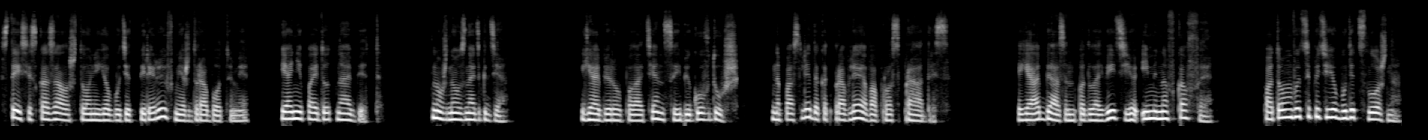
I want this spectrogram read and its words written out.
Стейси сказала, что у нее будет перерыв между работами, и они пойдут на обед. Нужно узнать, где. Я беру полотенце и бегу в душ, напоследок отправляя вопрос про адрес. Я обязан подловить ее именно в кафе. Потом выцепить ее будет сложно.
